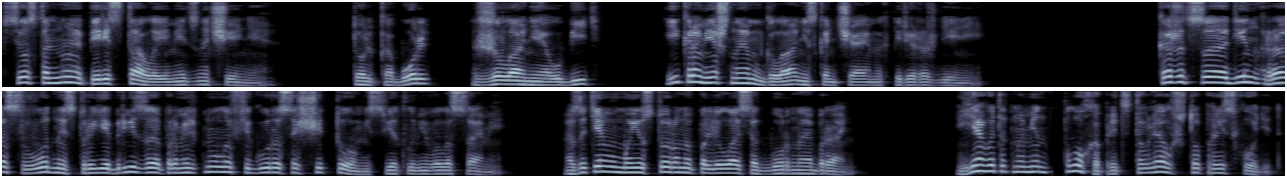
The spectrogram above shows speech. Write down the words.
Все остальное перестало иметь значение. Только боль, желание убить и кромешная мгла нескончаемых перерождений. Кажется, один раз в водной струе бриза промелькнула фигура со щитом и светлыми волосами, а затем в мою сторону полилась отборная брань. Я в этот момент плохо представлял, что происходит,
